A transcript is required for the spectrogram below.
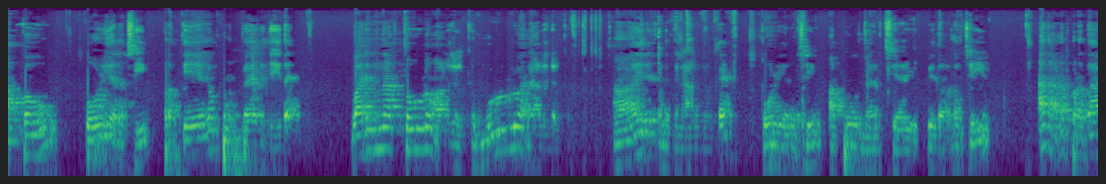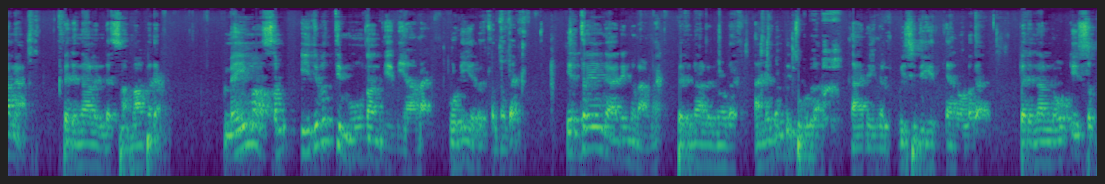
അപ്പവും കോഴി ഇറച്ചിയും പ്രത്യേകം പ്രിപ്പയർ ചെയ്ത് വരുന്നിടത്തോളം ആളുകൾക്ക് മുഴുവൻ ആളുകൾക്ക് ആയിരക്കണക്കിന് ആളുകൾക്ക് കോഴി ഇറച്ചിയും അപ്പവും നേർച്ചയായി വിതരണം ചെയ്യും. അതാണ് പ്രധാന പെരുന്നാളിന്റെ സമാപനം. മെയ് മാസം ഇരുപത്തി മൂന്നാം തീയതിയാണ് കൊടിയിറക്കുന്നത് ഇത്രയും കാര്യങ്ങളാണ് പെരുന്നാളിനോട് അനുബന്ധിച്ചുള്ള കാര്യങ്ങൾ വിശദീകരിക്കാനുള്ളത്. പെരുന്നാൾ നോട്ടീസും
